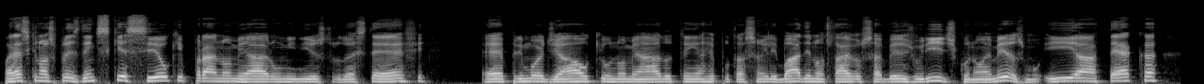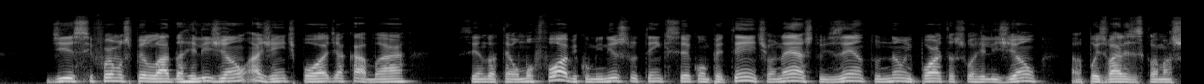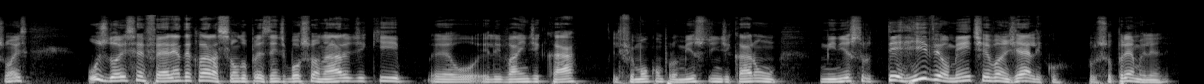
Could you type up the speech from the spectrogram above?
Parece que nosso presidente esqueceu que para nomear um ministro do STF é primordial que o nomeado tenha reputação ilibada e notável saber jurídico, não é mesmo? E a Teca diz: se formos pelo lado da religião, a gente pode acabar sendo até homofóbico. O ministro tem que ser competente, honesto, isento, não importa a sua religião. Ela pôs várias exclamações. Os dois se referem à declaração do presidente Bolsonaro de que é, ele vai indicar, ele firmou um compromisso de indicar um ministro terrivelmente evangélico para o Supremo, Eliane.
